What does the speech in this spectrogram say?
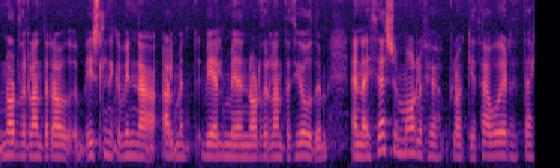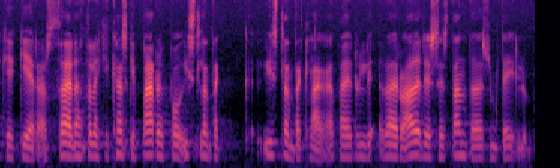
norðurlandar á Íslendingar vinna almennt vel með norðurlanda þjóðum en að í þessum máleflokki þá er þetta ekki að gera það er náttúrulega ekki kannski bara upp á Íslanda, Íslandaklaga, það eru, það eru aðrir sem standa þessum deilum.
